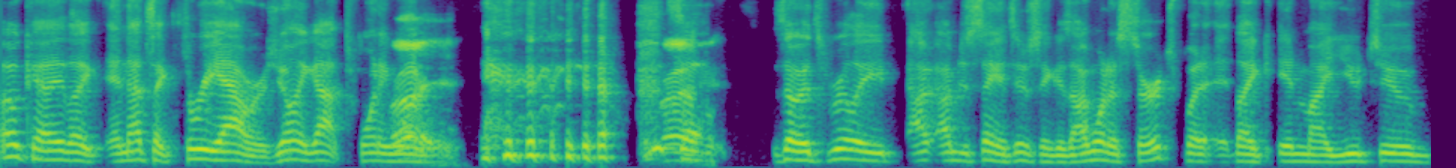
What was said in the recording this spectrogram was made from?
okay, like, and that's like three hours. You only got 21. Right. right. So, so it's really, I, am just saying it's interesting because I want to search, but like in my YouTube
